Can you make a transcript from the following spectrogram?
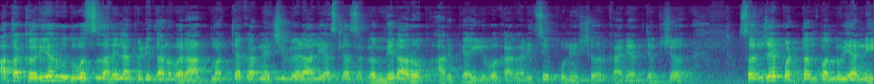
आता करिअर उद्ध्वस्त झालेल्या पीडितांवर आत्महत्या करण्याची वेळ आली असल्याचा गंभीर आरोप आरपीआय युवक आघाडीचे पुणे शहर कार्याध्यक्ष संजय पट्टणपल्लू यांनी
